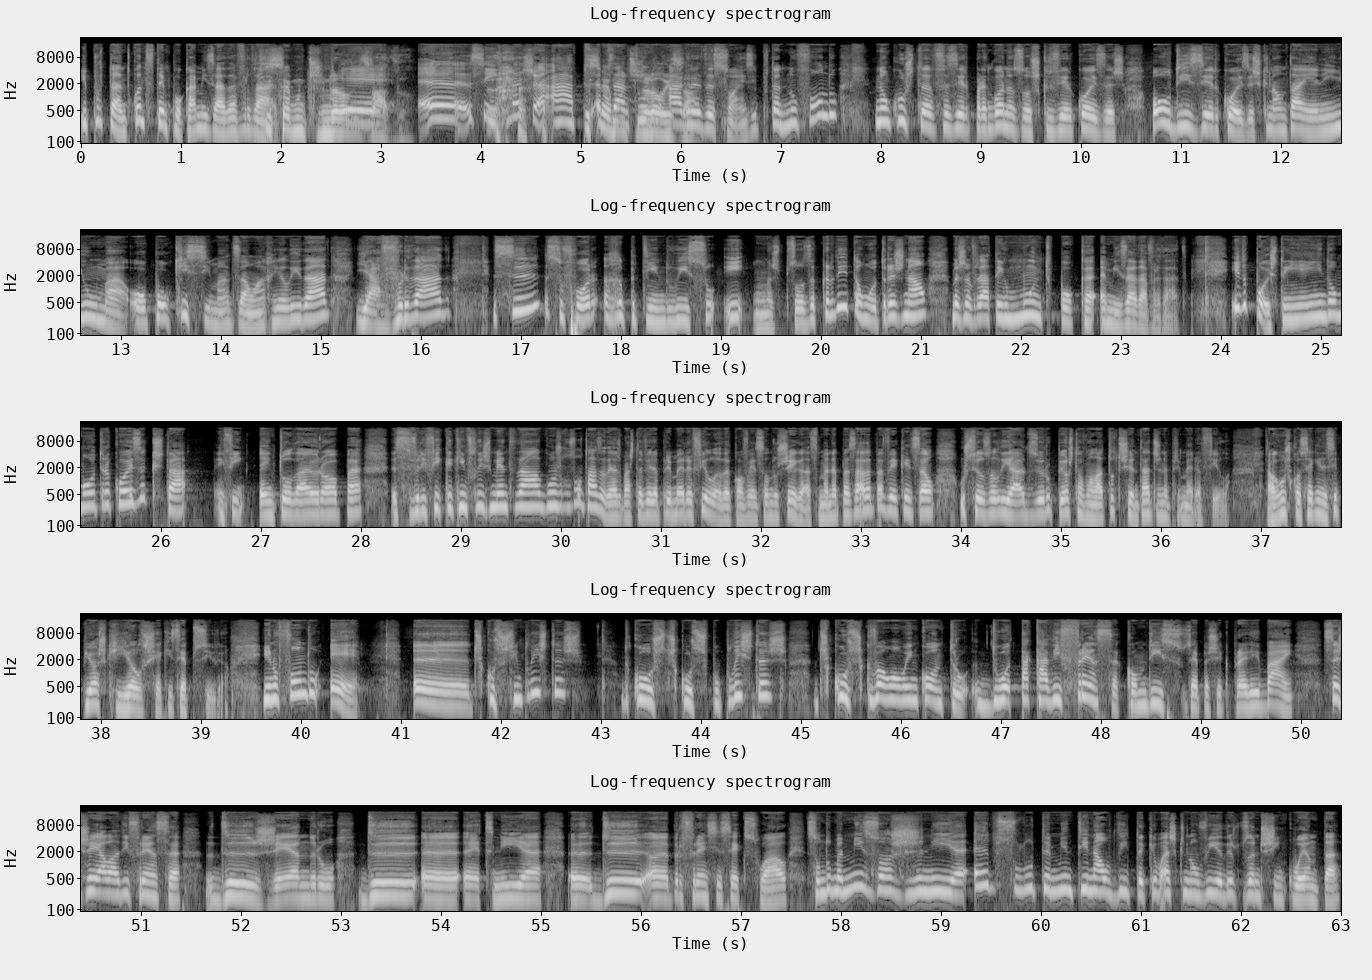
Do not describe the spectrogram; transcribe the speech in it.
E, portanto, quando se tem pouca amizade, a verdade. Isso é muito generalizado. É, é, sim, mas há, é apesar é de tudo, há gradações. E, portanto, no fundo, não custa fazer parangonas ou escrever coisas ou dizer coisas que não têm nenhuma ou pouquíssima adesão à realidade e à verdade, se, se for repetindo isso. E umas pessoas acreditam, outras não, mas na verdade têm muito pouca amizade à verdade. E depois tem ainda uma outra coisa que está enfim, em toda a Europa se verifica que infelizmente dá alguns resultados. Aliás, basta ver a primeira fila da Convenção do Chega a semana passada para ver quem são os seus aliados europeus. Estavam lá todos sentados na primeira fila. Alguns conseguem ser piores que eles, se é que isso é possível. E no fundo é uh, discursos simplistas, de, com os discursos populistas, discursos que vão ao encontro do ataque à diferença, como disse José Pacheco Pereira e bem, seja ela a diferença de género, de uh, etnia, uh, de uh, preferência sexual, são de uma misoginia absolutamente inaudita que eu acho que não via desde os anos 50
